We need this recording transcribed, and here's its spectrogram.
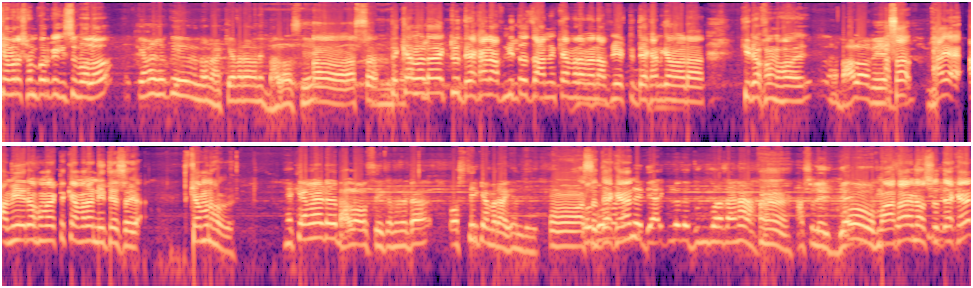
ক্যামেরা সম্পর্কে কিছু বলো? ক্যামেরা না অনেক ভালো আছে। ও আচ্ছা। তো ক্যামেরাটা একটু দেখান আপনি তো জানেন ক্যামেরাম্যান আপনি একটু দেখান ক্যামেরাটা হয়? ভালো হবে। আচ্ছা ভাই আমি এরকম একটা ক্যামেরা নিতে চাই। কেমন হবে? হ্যাঁ ক্যামেরাটা ভালো আছে ক্যামেরাটা অস্থির ক্যামেরা এখান থেকে। ও আচ্ছা দেখেন। দেড় কিলোতে জুম করা যায় না হ্যাঁ। আসলে ও মাথায় নষ্ট দেখেন।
